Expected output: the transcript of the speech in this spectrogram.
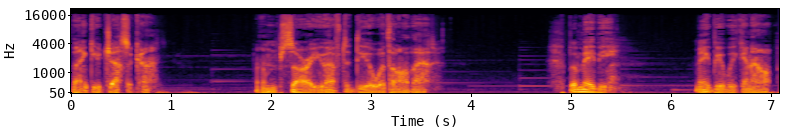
Thank you, Jessica. I'm sorry you have to deal with all that. But maybe, maybe we can help.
